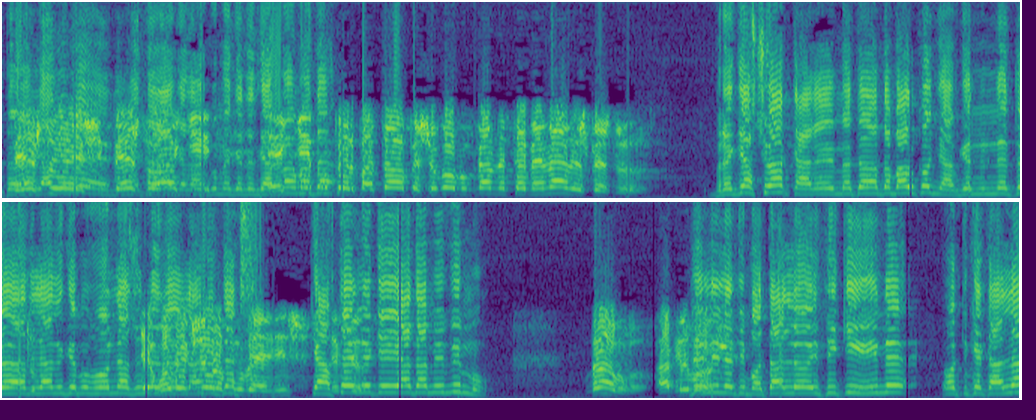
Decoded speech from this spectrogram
τώρα, πες δηλαδή, του, δεν εσύ, είναι πες του, τώρα και να Άκη. ακούμε και τέτοια Εκεί πράγματα. που περπατάω, πες εγώ που κάνουν τεμενάδες, πες του. Βρεγιά σου άκαρε με τώρα από τα μπαλκόνια. Βγαίνουν τώρα δηλαδή και μου φωνάζουν. Εγώ δεν δηλαδή, ξέρω που εντάξει. μένεις. Και Δεν αυτό ξέρω. είναι και η ανταμοιβή μου. Μπράβο, ακριβώς. Δεν είναι τίποτα άλλο. Ηθική είναι ότι και καλά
